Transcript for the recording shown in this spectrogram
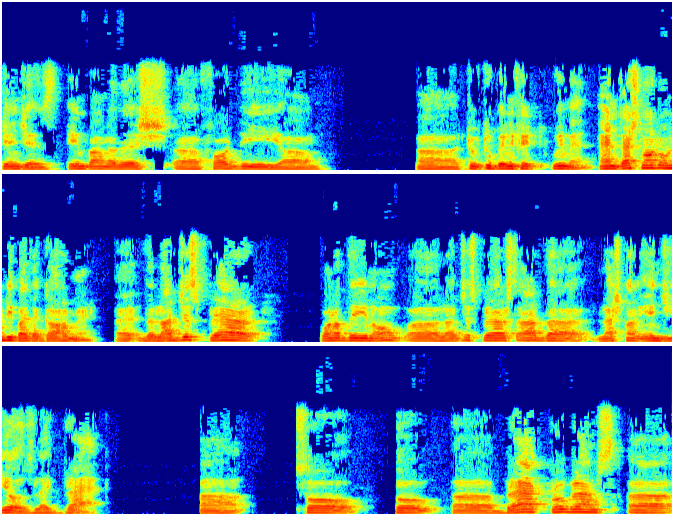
changes in Bangladesh uh, for the uh, uh, to to benefit women, and that's not only by the government. the largest player one of the you know uh, largest players are the national NGOs like BRAC. Uh, so so uh, BRAC programs uh,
